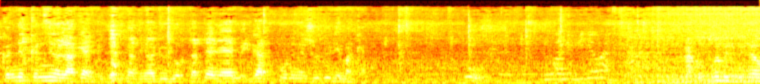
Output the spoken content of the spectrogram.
Kena-kena lah kan Kita tengah-tengah duduk Tadi dia ambil garpu dengan sudu dia makan Oh, Tunggu ambil video kan? Aku pun ambil dengan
